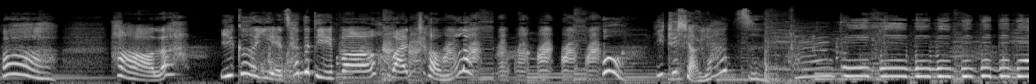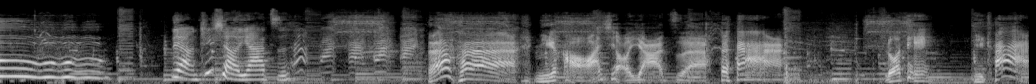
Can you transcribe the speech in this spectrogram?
啊，好了，一个野餐的地方完成了。哦，一只小鸭子，嗯，不不不不不不不不，两只小鸭子，啊哈，你好啊，小鸭子，哈哈。罗迪，你看，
